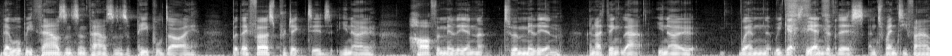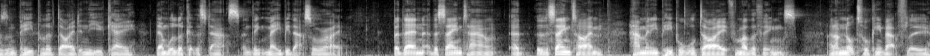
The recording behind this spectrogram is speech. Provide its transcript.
there will be thousands and thousands of people die." But they first predicted, you know, half a million to a million, and I think that you know when we get to the end of this and 20,000 people have died in the UK, then we'll look at the stats and think maybe that's all right. But then at the same time, at the same time, how many people will die from other things? And I'm not talking about flu.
